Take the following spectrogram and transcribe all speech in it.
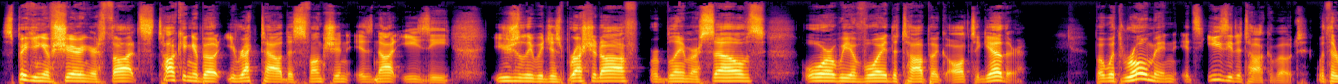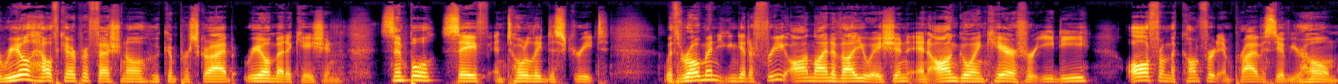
Speaking of sharing your thoughts, talking about erectile dysfunction is not easy. Usually we just brush it off or blame ourselves or we avoid the topic altogether. But with Roman, it's easy to talk about with a real healthcare professional who can prescribe real medication. Simple, safe, and totally discreet. With Roman, you can get a free online evaluation and ongoing care for ED, all from the comfort and privacy of your home.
